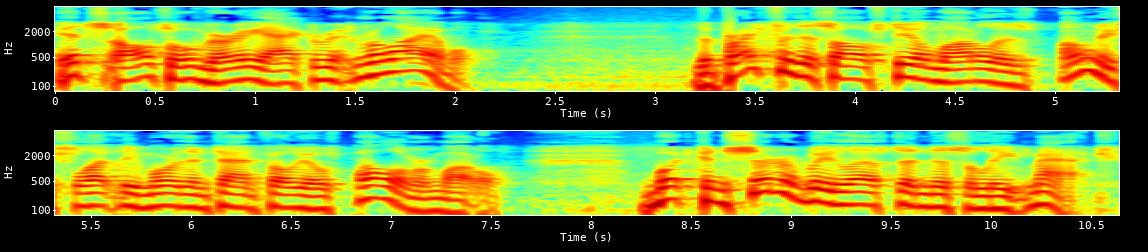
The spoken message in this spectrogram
It's also very accurate and reliable. The price for this all-steel model is only slightly more than Tanfoglio's polymer model, but considerably less than this Elite Match.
